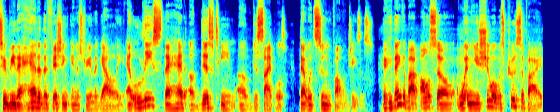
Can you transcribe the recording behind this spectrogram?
to be the head of the fishing industry in the Galilee, at least the head of this team of disciples that would soon follow Jesus. If you think about also when Yeshua was crucified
